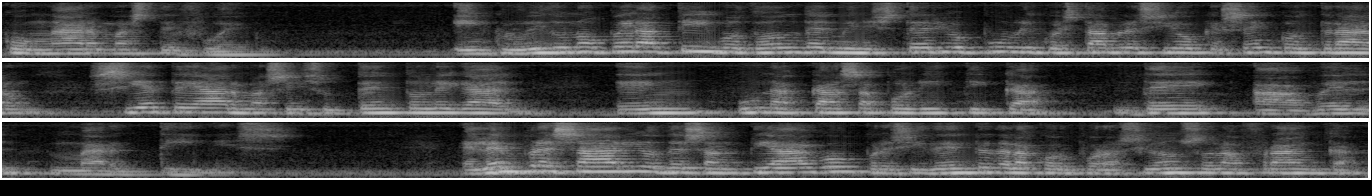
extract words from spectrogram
con armas de fuego incluido un operativo donde el Ministerio Público estableció que se encontraron siete armas sin sustento legal en una casa política de Abel Martínez. El empresario de Santiago, presidente de la Corporación Zona Franca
